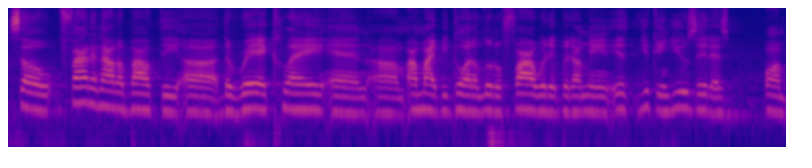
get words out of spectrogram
So finding out about the uh, the red clay and um, I might be going a little far with it, but I mean it, you can use it as on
